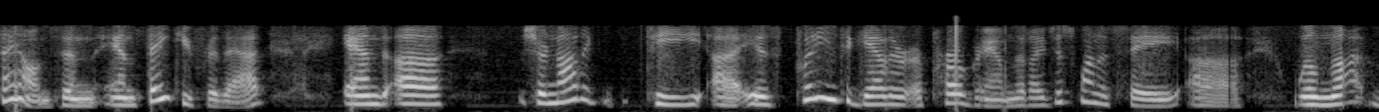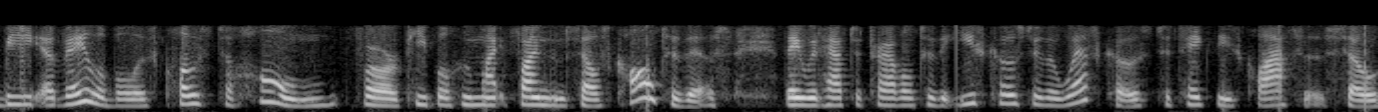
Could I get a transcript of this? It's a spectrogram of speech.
sounds. And and thank you for that. And uh, Sharnati uh, is putting together a program that I just want to say. Will not be available as close to home for people who might find themselves called to this. They would have to travel to the East Coast or the West Coast to take these classes. So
